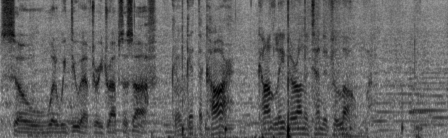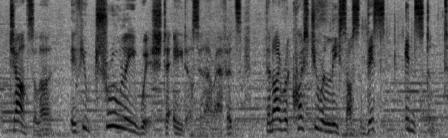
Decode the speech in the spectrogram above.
So, what do we do after he drops us off? Go get the car. Can't leave her unattended for long. Chancellor, if you truly wish to aid us in our efforts, then I request you release us this instant.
